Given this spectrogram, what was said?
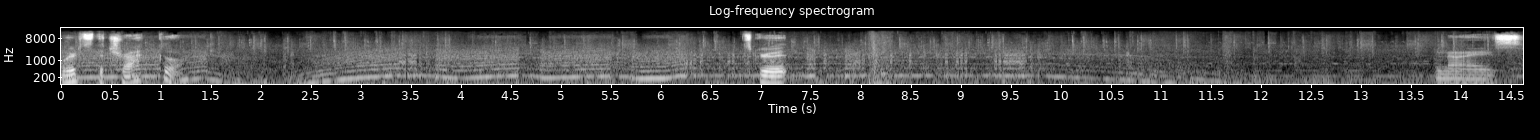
Where does the track go? Screw it. Nice.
